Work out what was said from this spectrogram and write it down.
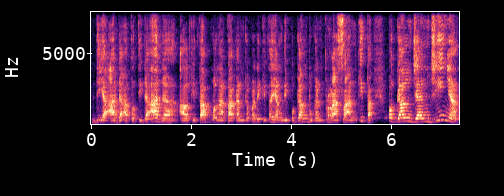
dia ada atau tidak ada, Alkitab mengatakan kepada kita yang dipegang bukan perasaan kita, pegang janjinya.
